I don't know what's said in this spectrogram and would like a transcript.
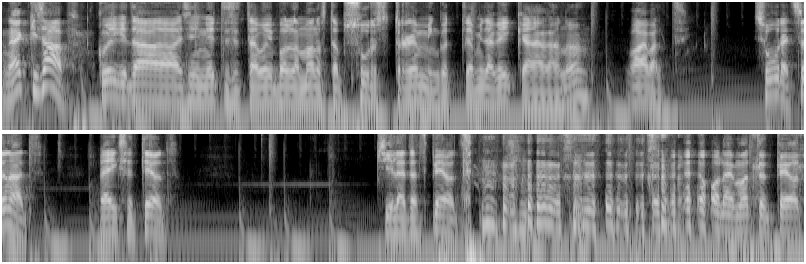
no äkki saab, kuigi ta siin ütles, et ta võib-olla manustab surströmmingut ja mida kõike, aga noh, vaevalt. suured sõnad, väiksed teod siledad peod olematud peod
